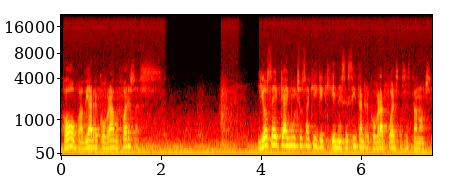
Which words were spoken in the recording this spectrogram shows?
Job había recobrado fuerzas. Yo sé que hay muchos aquí que, necesitan recobrar fuerzas esta noche.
